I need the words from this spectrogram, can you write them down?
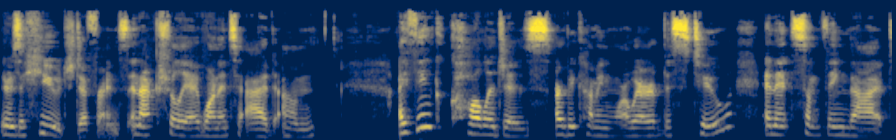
there's a huge difference. And actually, I wanted to add, um, I think colleges are becoming more aware of this too, and it's something that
